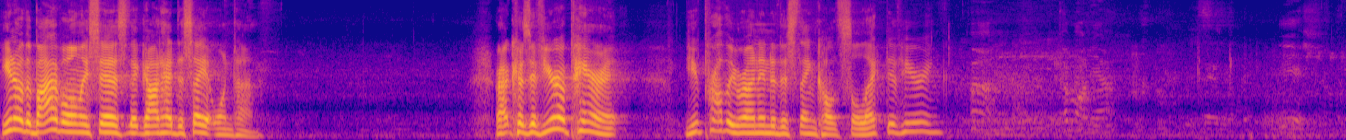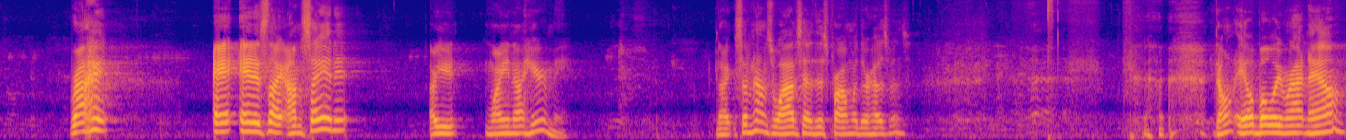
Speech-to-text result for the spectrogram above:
You know, the Bible only says that God had to say it one time. Right? Because if you're a parent you probably run into this thing called selective hearing. Right? And, and, it's like, I'm saying it. Are you, why are you not hearing me? Like sometimes wives have this problem with their husbands. Don't elbow him right now.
